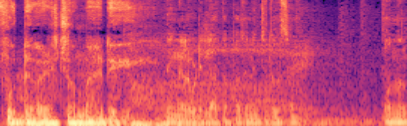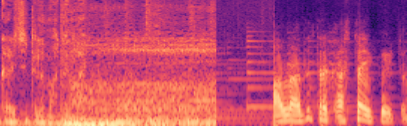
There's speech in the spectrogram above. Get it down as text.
ഫുഡ് കഴിച്ചോ മാഡി? നിങ്ങൾ ഇവിടെ ഇല്ലാത്ത പതിനഞ്ച് ദിവസം ഒന്നും കഴിച്ചിട്ടില്ല മാറ്റങ്ങൾ അള്ള അത് ഇത്ര കഷ്ടമായി പോയിട്ടോ?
